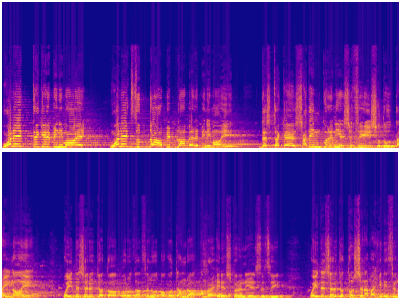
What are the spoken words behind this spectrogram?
অনেক ত্যাগের বিনিময়ে, অনেক যুদ্ধ বিপ্লবের বিনিময়ে দেশটাকে স্বাধীন করে নিয়ে এসেছি, শুধু তাই নয়। ওই দেশের যত প্রজা ছিল অগদ আমরা আমরা এরেস্ট করে নিয়ে এসেছি। ওই দেশের যত সেনাবাহিনী ছিল,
